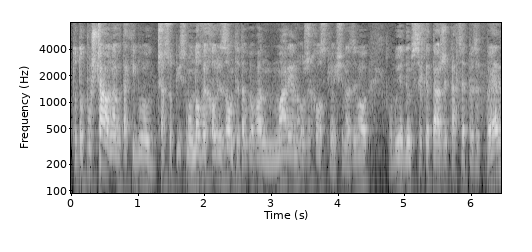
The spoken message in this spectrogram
to dopuszczała, nawet takie było czasopismo Nowe Horyzonty, tam pan Marian Orzechowski, on się nazywał, on był jednym z sekretarzy KCPZPR.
